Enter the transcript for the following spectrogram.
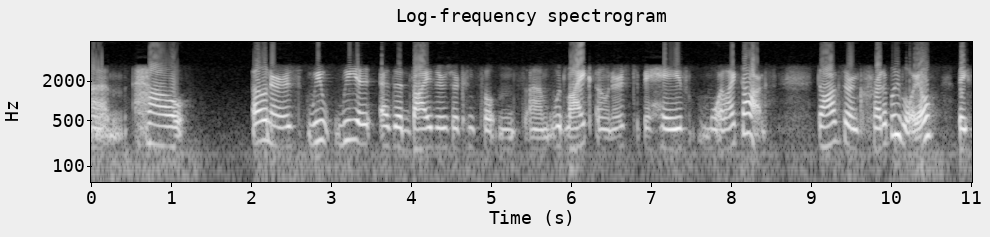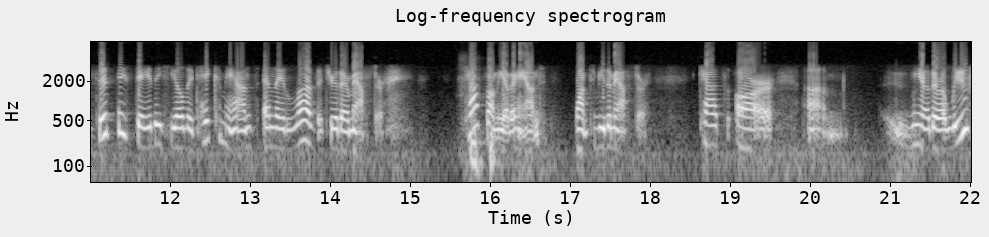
um, how owners we we as advisors or consultants um, would like owners to behave more like dogs. Dogs are incredibly loyal. They sit, they stay, they heel, they take commands, and they love that you're their master. Cats, on the other hand, want to be the master. Cats are, um, you know, they're aloof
